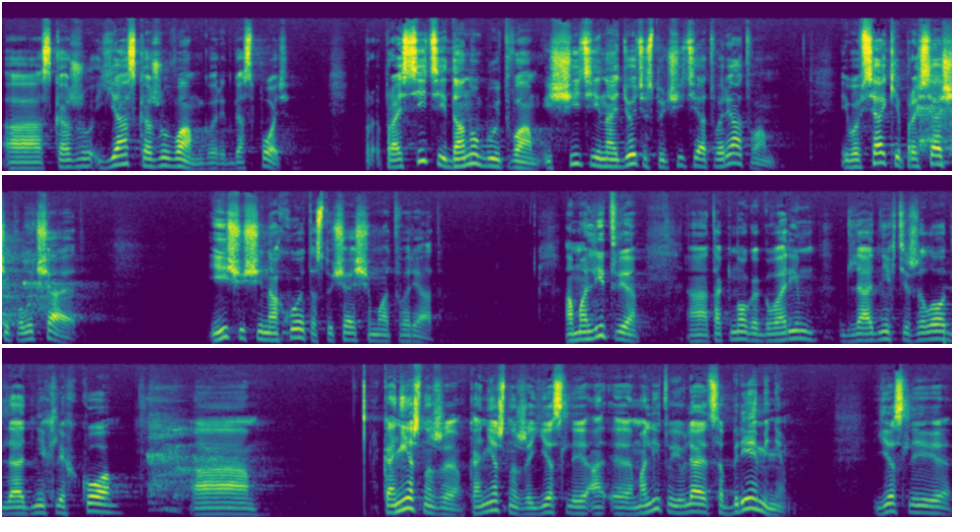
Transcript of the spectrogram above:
А, скажу, «Я скажу вам, — говорит Господь, — просите, и дано будет вам, ищите, и найдете, стучите, и отворят вам. Ибо всякий просящий получает, и ищущий находит, а стучащему отворят». О молитве а, так много говорим, для одних тяжело, для одних легко. А, конечно же, конечно же, если а, э, молитва является бременем, если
